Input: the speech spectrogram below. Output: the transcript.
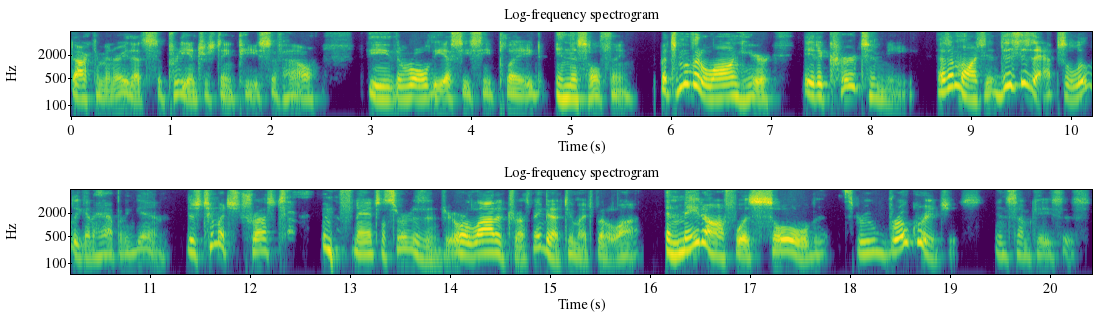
documentary. That's a pretty interesting piece of how the the role the SEC played in this whole thing. But to move it along here, it occurred to me as I'm watching, this is absolutely going to happen again. There's too much trust in the financial services industry, or a lot of trust, maybe not too much, but a lot. And Madoff was sold through brokerages in some cases.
